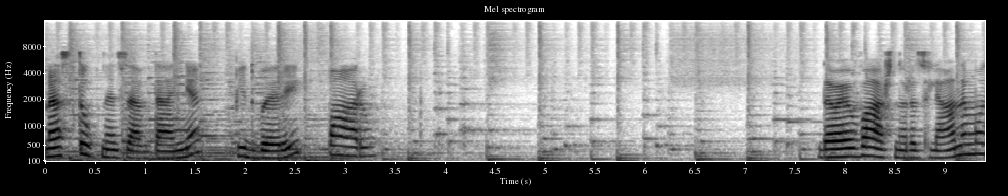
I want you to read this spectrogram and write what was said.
Наступне завдання підбери пару. Давай уважно розглянемо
